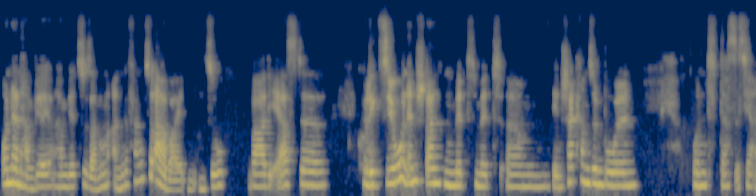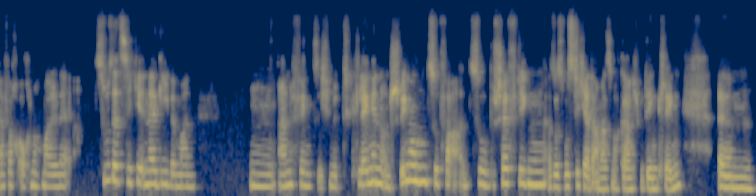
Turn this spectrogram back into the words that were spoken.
Und dann haben wir, haben wir zusammen angefangen zu arbeiten. Und so war die erste Kollektion entstanden mit, mit ähm, den Chakrensymbolen und das ist ja einfach auch nochmal eine zusätzliche Energie, wenn man hm, anfängt, sich mit Klängen und Schwingungen zu, zu beschäftigen. Also das wusste ich ja damals noch gar nicht mit den Klängen. Ähm,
